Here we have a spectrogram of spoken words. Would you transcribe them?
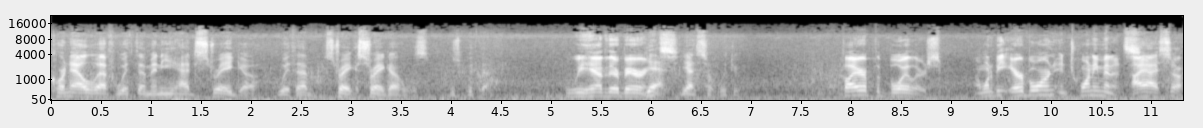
Cornell left with them, and he had Strega with them. Strega, Strega was was with them. We have their bearings. Yes, yes, sir, we do. Fire up the boilers. I want to be airborne in 20 minutes. Aye, aye, sir.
